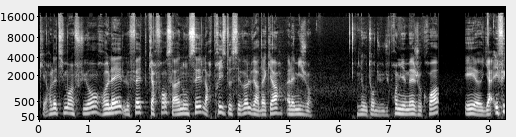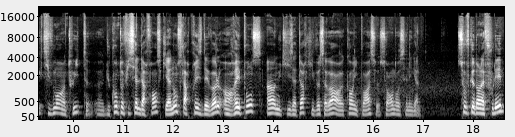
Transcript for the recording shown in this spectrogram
qui est relativement influent relaie le fait qu'Air France a annoncé la reprise de ses vols vers Dakar à la mi-juin. On est autour du, 1er mai, je crois. Et euh, il y a effectivement un tweet du compte officiel d'Air France qui annonce la reprise des vols en réponse à un utilisateur qui veut savoir quand il pourra se rendre au Sénégal. Sauf que dans la foulée,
